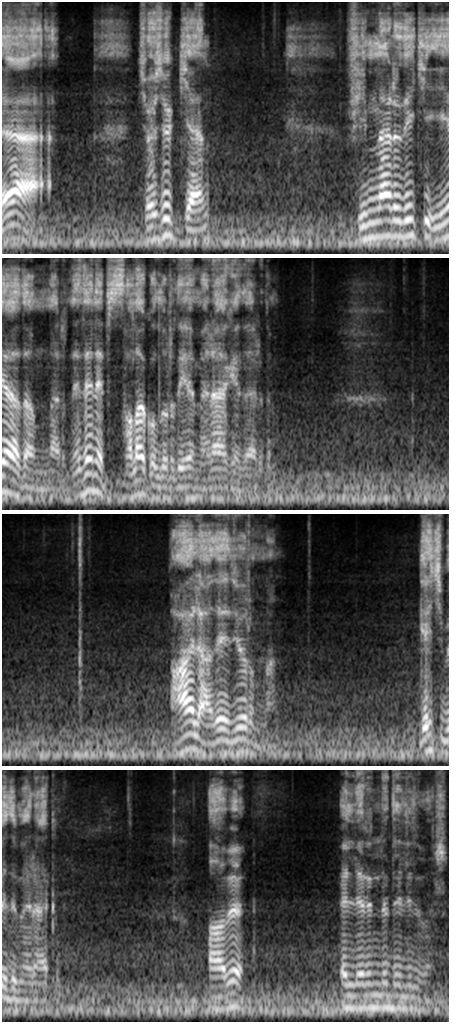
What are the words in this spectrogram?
Ya çocukken filmlerdeki iyi adamlar neden hep salak olur diye merak ederdim. Hala da ediyorum lan. Geçmedi merakım. Abi, ellerinde delil var.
